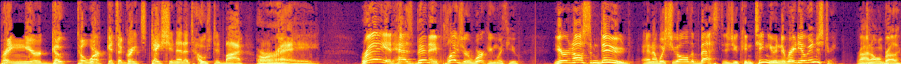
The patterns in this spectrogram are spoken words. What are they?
Bring your goat to work. It's a great station and it's hosted by Ray. Ray, it has been a pleasure working with you. You're an awesome dude, and I wish you all the best as you continue in the radio industry. Right on, brother.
